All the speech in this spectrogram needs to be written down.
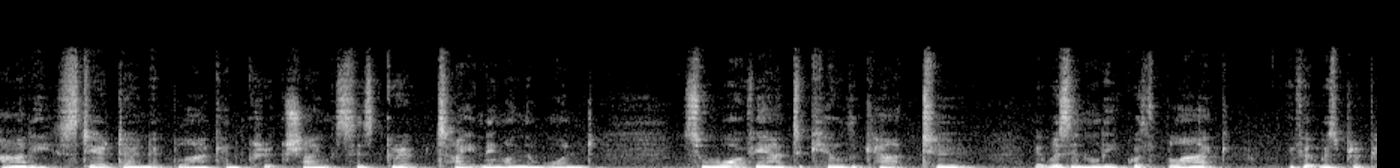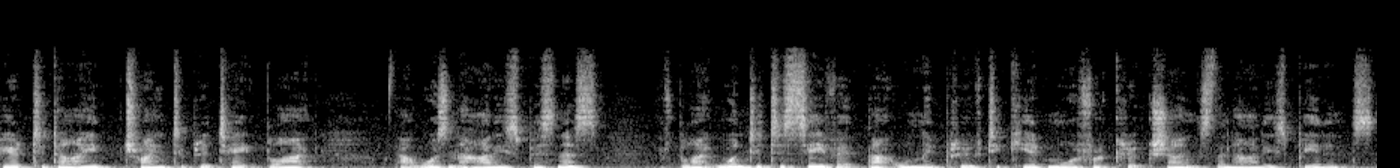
Harry stared down at Black and Crookshanks, his grip tightening on the wand. So what if he had to kill the cat too? It was in league with Black. If it was prepared to die trying to protect Black, that wasn't Harry's business. If Black wanted to save it, that only proved he cared more for Crookshanks than Harry's parents.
